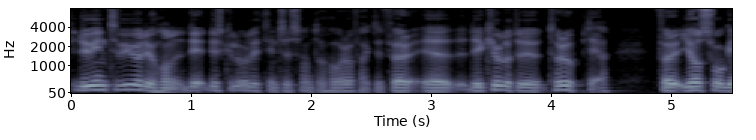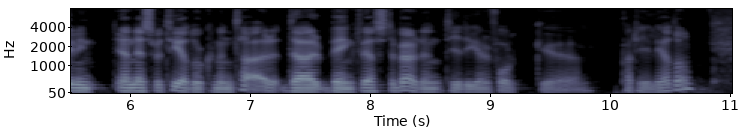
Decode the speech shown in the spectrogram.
du intervjuet ju honom, det, det, skulle være litt interessant å høre faktisk, for eh, det er kul at du tar opp det. For jeg så en, en SVT-dokumentär der Bengt Westerberg, den tidligere folkpartilederen, eh,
